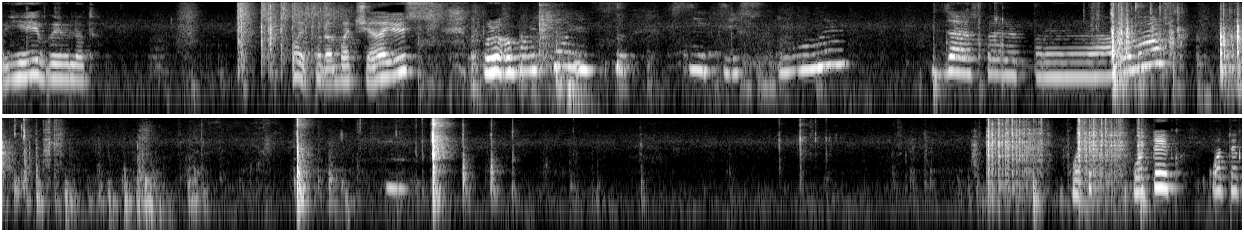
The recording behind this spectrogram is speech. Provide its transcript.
її вигляд. Ой, пробачаюсь. Пробачаюсь всі ці стули. Зараз переправимо. Котик, котик,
